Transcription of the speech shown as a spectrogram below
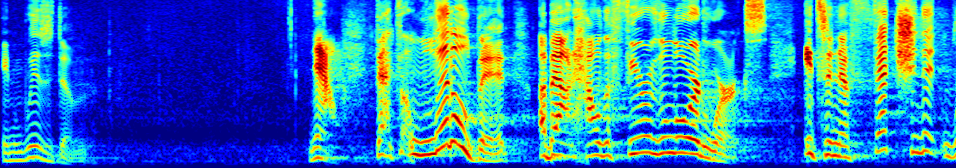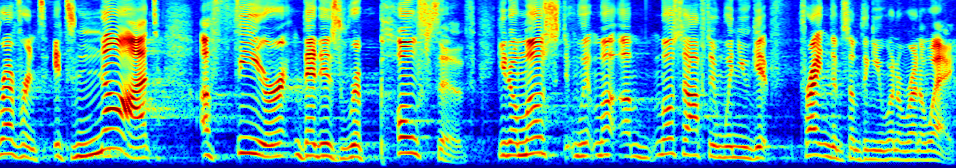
in wisdom. Now, that's a little bit about how the fear of the Lord works. It's an affectionate reverence. It's not a fear that is repulsive. You know, most, uh, most often when you get frightened of something, you want to run away.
